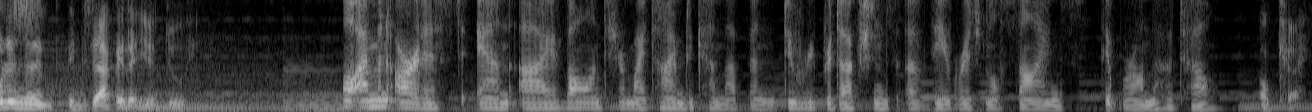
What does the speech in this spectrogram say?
What is it exactly that you do here? Well, I'm an artist and I volunteer my time to come up and do reproductions of the original signs that were on the hotel. Okay.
